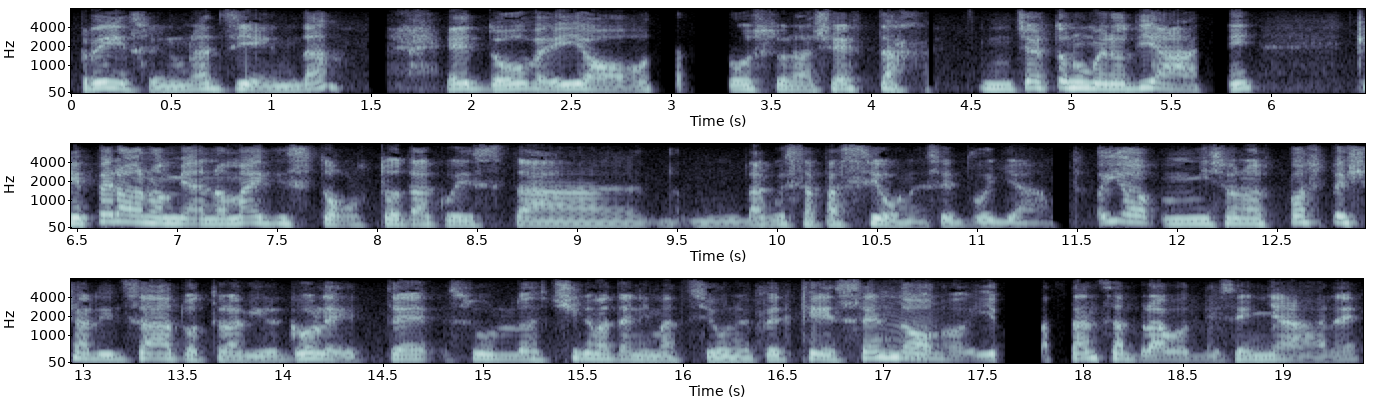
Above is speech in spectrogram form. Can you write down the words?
preso in un'azienda e dove io ho trascorso un certo numero di anni che però non mi hanno mai distolto da questa, da questa passione, se vogliamo. Io mi sono un po' specializzato, tra virgolette, sul cinema d'animazione, perché essendo mm. io abbastanza bravo a disegnare,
